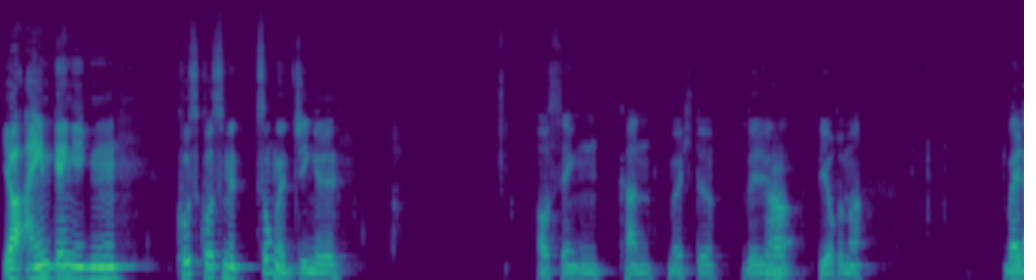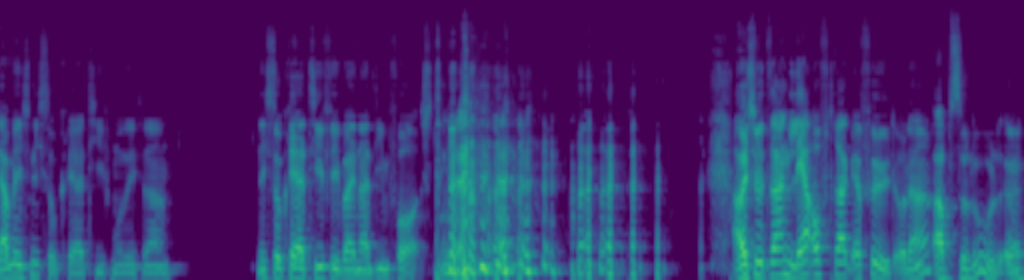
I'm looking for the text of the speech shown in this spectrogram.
ja, eingängigen Couscous mit Zunge-Jingle ausdenken kann, möchte, will, Ja. wie auch immer. Weil da bin ich nicht so kreativ, muss ich sagen. Nicht so kreativ wie bei Nadim forscht. Aber ich würde sagen, Lehrauftrag erfüllt, oder? Absolut, ey.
